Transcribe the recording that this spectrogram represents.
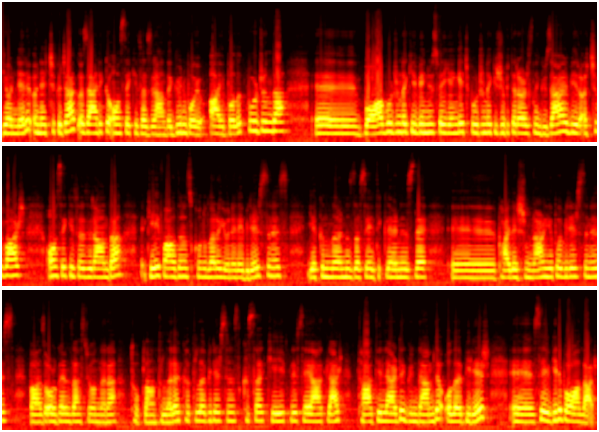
yönleri öne çıkacak. Özellikle 18 Haziran'da gün boyu Ay Balık burcunda, e, Boğa burcundaki Venüs ve Yengeç burcundaki Jüpiter arasında güzel bir açı var. 18 Haziran'da keyif aldığınız konulara yönelebilirsiniz. Yakınlarınızla, sevdiklerinizle e, paylaşımlar yapabilirsiniz. Bazı organizasyonlara, toplantılara katılabilirsiniz. Kısa, keyifli seyahatler, tatillerde gündemde olabilir e, sevgili boğalar.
